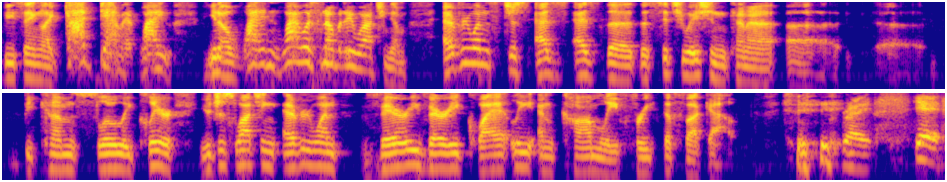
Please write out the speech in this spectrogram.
be saying like, God damn it, why you know, why didn't why was nobody watching him? Everyone's just as as the the situation kind of uh, uh becomes slowly clear, you're just watching everyone very, very quietly and calmly freak the fuck out. right. Yeah,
